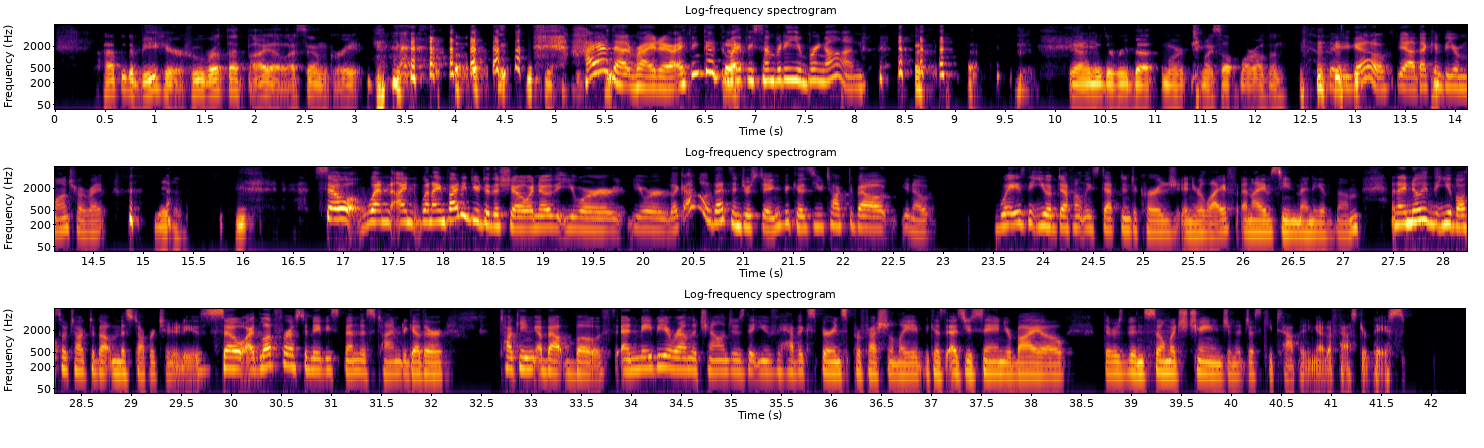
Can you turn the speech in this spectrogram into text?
Happy to be here. Who wrote that bio? I sound great. Hire that writer. I think that yeah. might be somebody you bring on. yeah, I need to read that more to myself more often. there you go. Yeah, that can be your mantra, right? yeah. Mm. So when I when I invited you to the show, I know that you were you were like, oh, that's interesting because you talked about you know ways that you have definitely stepped into courage in your life and i have seen many of them and i know that you've also talked about missed opportunities so i'd love for us to maybe spend this time together talking about both and maybe around the challenges that you have experienced professionally because as you say in your bio there's been so much change and it just keeps happening at a faster pace.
